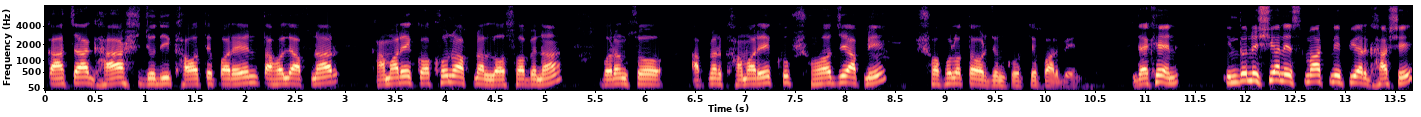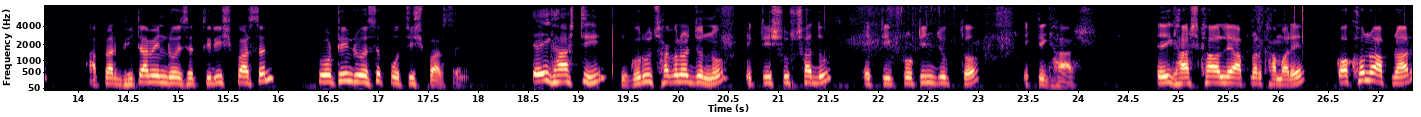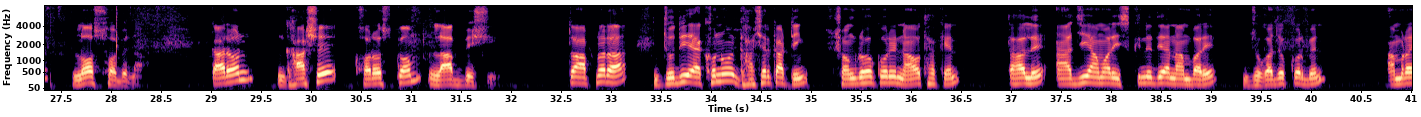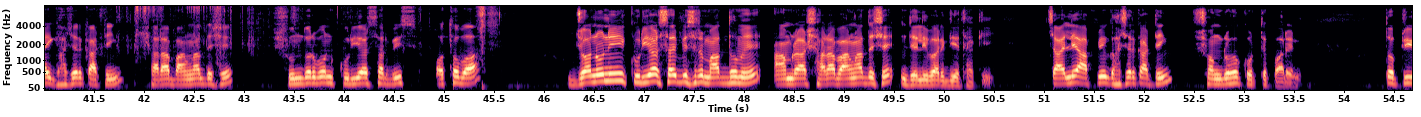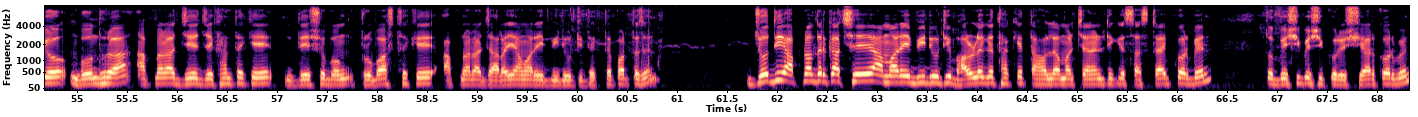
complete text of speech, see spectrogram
কাঁচা ঘাস যদি খাওয়াতে পারেন, তাহলে আপনার খামারে কখনো আপনার লস হবে না বরঞ্চ আপনার খামারে খুব সহজে আপনি সফলতা অর্জন করতে পারবেন। দেখেন, ইন্দোনেশিয়ান স্মার্ট নেপিয়ার ঘাসে আপনার ভিটামিন রয়েছে তিরিশ পার্সেন্ট, প্রোটিন রয়েছে পঁচিশ পার্সেন্ট। এই ঘাসটি গরু ছাগলের জন্য একটি সুস্বাদু, একটি প্রোটিনযুক্ত একটি ঘাস। এই ঘাস খাওয়ালে আপনার খামারে কখনো আপনার লস হবে না, কারণ ঘাসে খরচ কম, লাভ বেশি। তো আপনারা যদি এখনও ঘাসের কাটিং সংগ্রহ করে নাও থাকেন, তাহলে আজই আমার স্ক্রিনে দেওয়া নাম্বারে যোগাযোগ করবেন। আমরা এই ঘাসের কাটিং সারা বাংলাদেশে সুন্দরবন কুরিয়ার সার্ভিস অথবা জননী কুরিয়ার সার্ভিসের মাধ্যমে আমরা সারা বাংলাদেশে ডেলিভারি দিয়ে থাকি। চাইলে আপনিও ঘাসের কাটিং সংগ্রহ করতে পারেন। তো প্রিয় বন্ধুরা, আপনারা যে যেখান থেকে দেশ এবং প্রবাস থেকে আপনারা যারাই আমার এই ভিডিওটি দেখতে পারতেছেন, যদি আপনাদের কাছে আমার এই ভিডিওটি ভালো লেগে থাকে, তাহলে আমার চ্যানেলটিকে সাবস্ক্রাইব করবেন, তো বেশি বেশি করে শেয়ার করবেন।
